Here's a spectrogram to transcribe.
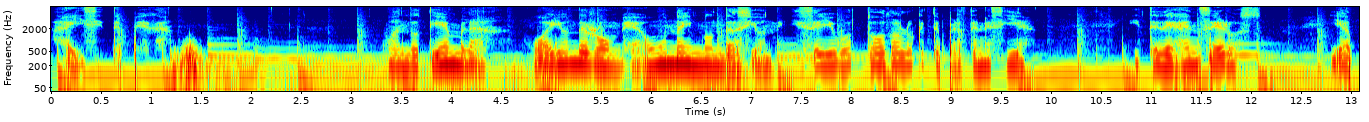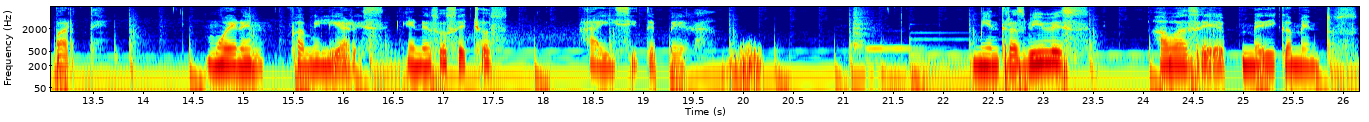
ahí sí te pega. Cuando tiembla o hay un derrumbe o una inundación y se llevó todo lo que te pertenecía y te deja en ceros y aparte mueren familiares en esos hechos, ahí sí te pega mientras vives a base de medicamentos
